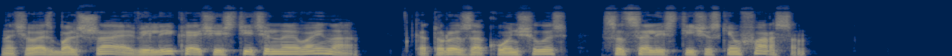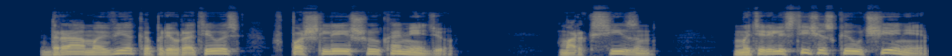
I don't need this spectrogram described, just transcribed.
Началась большая, великая очистительная война, которая закончилась социалистическим фарсом. Драма века превратилась в пошлейшую комедию. Марксизм, материалистическое учение,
